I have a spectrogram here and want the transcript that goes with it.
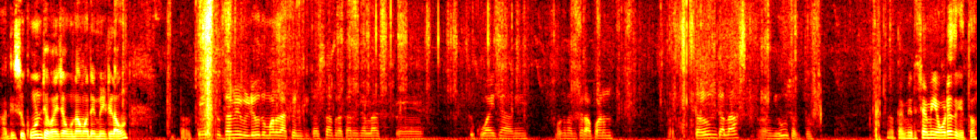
आधी सुकवून ठेवायच्या उन्हामध्ये मीठ लावून. तर ते सुद्धा मी व्हिडिओ तुम्हाला दाखवेन की कशा प्रकारे त्याला सुकवायचं सुकवायच्या आणि मग नंतर आपण तळून त्याला घेऊ शकतो. आता मिरच्या मी एवढ्याच घेतो.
